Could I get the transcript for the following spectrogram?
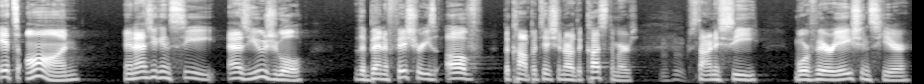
It's on. And as you can see, as usual, the beneficiaries of the competition are the customers. We're starting to see more variations here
